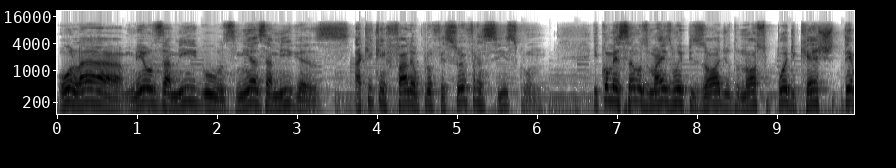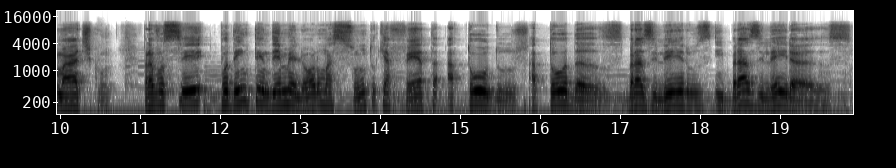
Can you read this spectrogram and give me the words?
Olá, meus amigos, minhas amigas. Aqui quem fala é o professor Francisco. E começamos mais um episódio do nosso podcast temático, para você poder entender melhor um assunto que afeta a todos, a todas, brasileiros e brasileiras.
